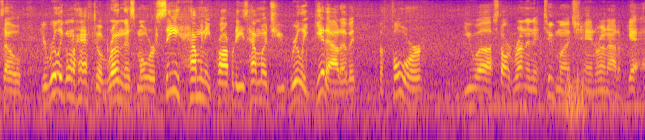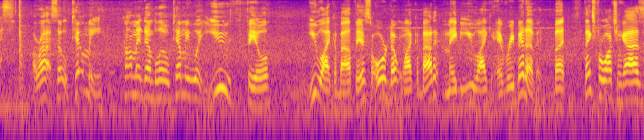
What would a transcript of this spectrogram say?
so you're really going to have to run this mower see how many properties how much you really get out of it before you uh, start running it too much and run out of gas all right so tell me comment down below tell me what you feel you like about this or don't like about it. Maybe you like every bit of it. But thanks for watching, guys.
